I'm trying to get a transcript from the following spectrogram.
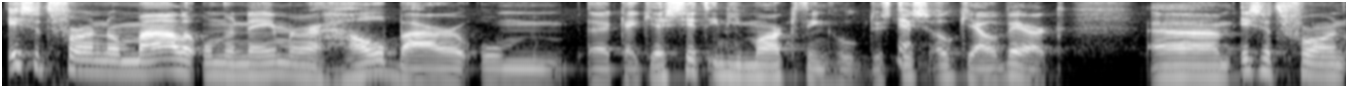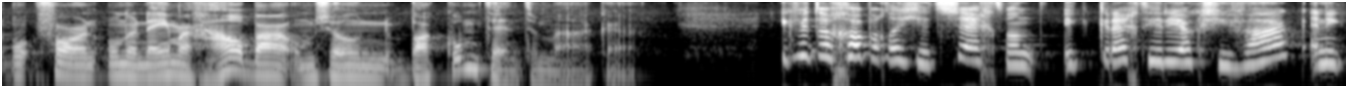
is het voor een normale ondernemer haalbaar om... eh, kijk, jij zit in die marketinghoek, dus het is ook jouw werk. Is het voor een, voor een ondernemer haalbaar om zo'n bak content te maken? Ik vind het wel grappig dat je het zegt, want ik krijg die reactie vaak en ik,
